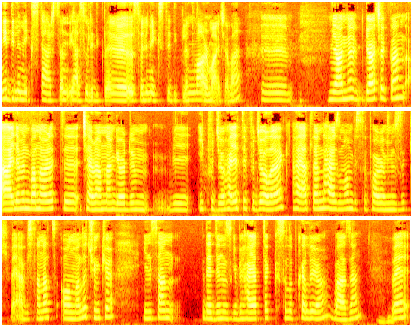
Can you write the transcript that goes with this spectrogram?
Ne dilemek istersin? Ya söyledikleri, söylemek istediklerin var mı acaba? Ee, yani gerçekten ailemin bana öğrettiği, çevremden gördüğüm bir ipucu, hayat ipucu olarak hayatlarında her zaman bir spor ve müzik veya bir sanat olmalı. Çünkü insan dediğiniz gibi hayatta kısılıp kalıyor bazen ve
